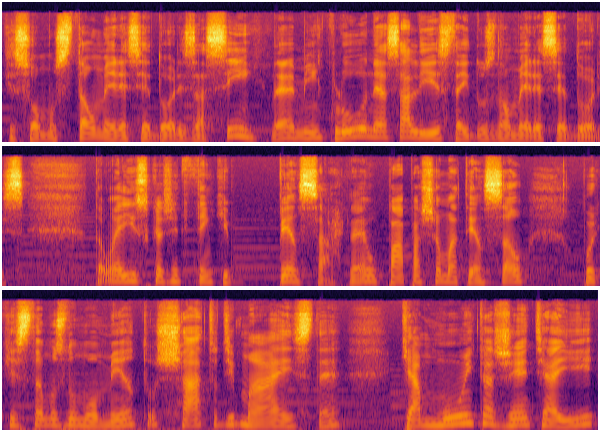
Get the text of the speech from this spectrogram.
que somos tão merecedores assim? Né? Me incluo nessa lista aí dos não merecedores. Então, é isso que a gente tem que pensar, né? O Papa chama atenção porque estamos num momento chato demais, né? Que há muita gente aí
